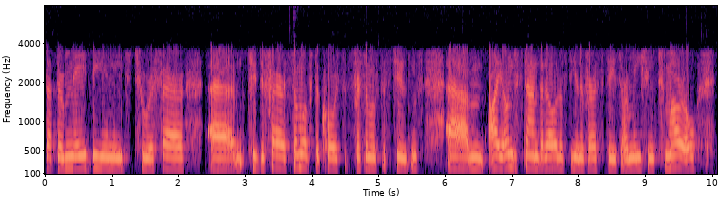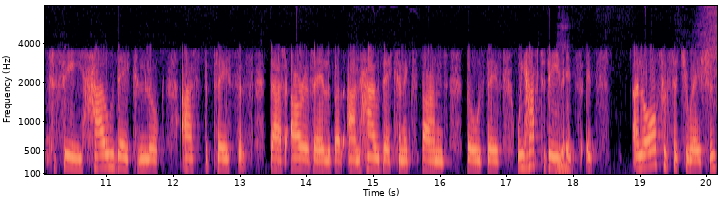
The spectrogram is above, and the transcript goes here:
that there may be a need to refer um, to defer some of the courses for some of the students. Um, I understand that all of the universities are meeting tomorrow to see how they can look at the places that are available and how they can expand those days. We have to deal. Mm. It's it's an awful situation.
